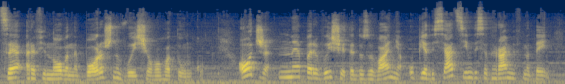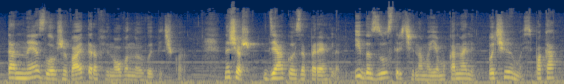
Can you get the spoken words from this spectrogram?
це рафіноване борошно вищого гатунку. Отже, не перевищуйте дозування у 50-70 грамів на день та не зловживайте рафінованою випічкою. Ну що ж, дякую за перегляд і до зустрічі на моєму каналі. Почуємось, пока!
